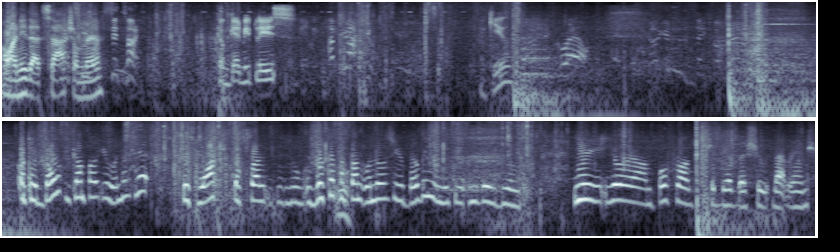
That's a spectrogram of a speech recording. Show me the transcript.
Oh, I need that satchel, man. Come get me, please. I've got you. Thank you. Okay, don't jump out your windows yet. Just watch the front. Look at the front windows of your building, and you can easily beam. Your your um, bullfrogs should be able to shoot that range.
